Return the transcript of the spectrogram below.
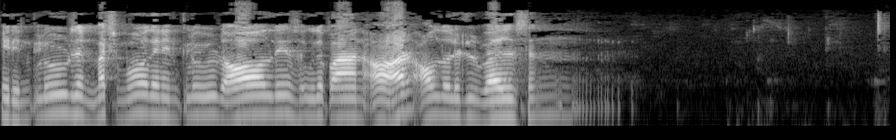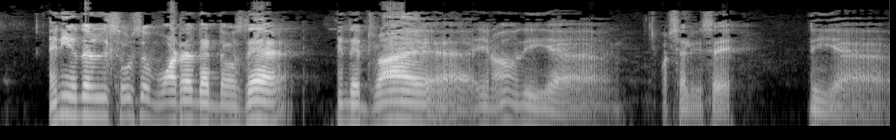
it includes and much more than includes all these Udapan or all the little wells and any other source of water that was there in the dry, uh, you know, the, uh, what shall we say, the, uh,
